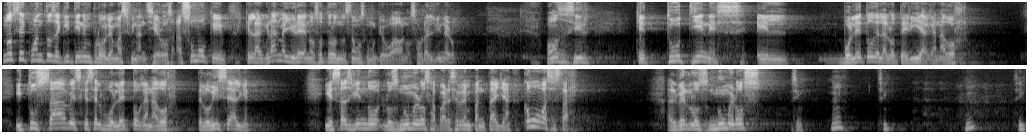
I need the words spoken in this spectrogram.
No sé cuántos de aquí tienen problemas financieros. Asumo que, que, la gran mayoría de nosotros no estamos como que, wow, nos sobra el dinero. Vamos a decir que tú tienes el boleto de la lotería ganador. Y tú sabes que es el boleto ganador, te lo dice alguien. Y estás viendo los números aparecer en pantalla. ¿Cómo vas a estar? Al ver los números, así, ¿Mm? sí, ¿Mm? sí.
